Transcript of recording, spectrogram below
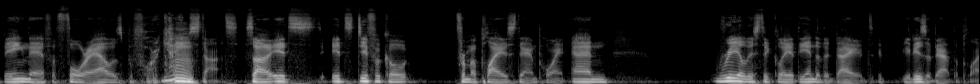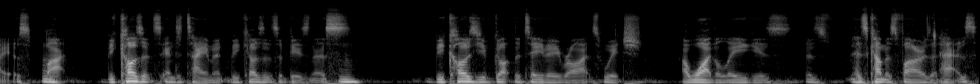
being there for four hours before a hmm. game starts. So it's it's difficult from a player's standpoint. And realistically, at the end of the day, it's, it, it is about the players. But because it's entertainment, because it's a business, because you've got the TV rights, which are why the league is, is has come as far as it has,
